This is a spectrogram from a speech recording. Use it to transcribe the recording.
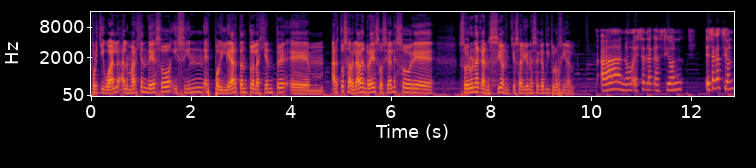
Porque igual, al margen de eso, y sin spoilear tanto a la gente, eh, harto se hablaba en redes sociales sobre, sobre una canción que salió en ese capítulo final. Ah, no, esa es la canción. Esa canción,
